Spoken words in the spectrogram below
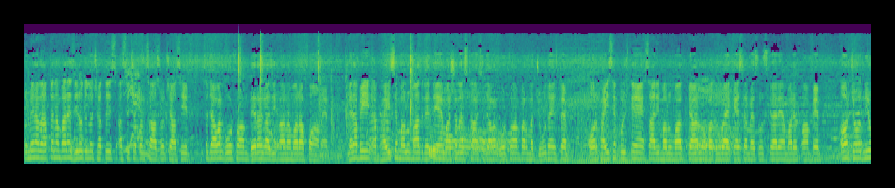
तो मेरा रबता नंबर है ज़ीरो तीन सौ छत्तीस अस्सी छप्पन सात सौ छियासी, सजावल गोड फार्म, डेरा गाजी खान हमारा फार्म है। मेरा भी भाई से मालूम लेते हैं, माशाल्लाह सजावल गोड फार्म पर मौजूद है, इस टाइम और भाई से पूछते हैं सारी मालूम प्यार मोहब्बत हुआ है कैसा महसूस कर रहे हैं हमारे फार्म पे? और जो न्यू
